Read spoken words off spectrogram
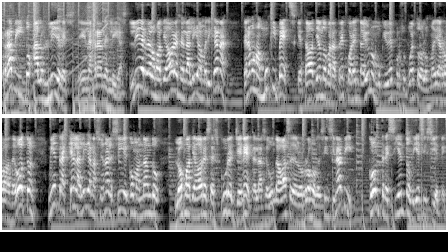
rapidito a los líderes en las grandes ligas. Líder de los bateadores en la liga americana, tenemos a Mookie Betts, que está bateando para 3.41. Mookie Betts, por supuesto, de los Medias Rojas de Boston. Mientras que en la Liga Nacional sigue comandando los bateadores Scure Genet, en la segunda base de los Rojos de Cincinnati, con 317.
